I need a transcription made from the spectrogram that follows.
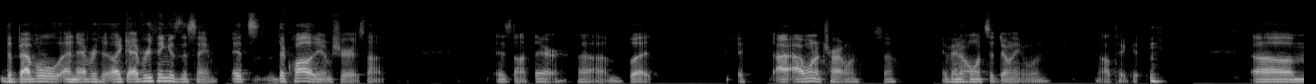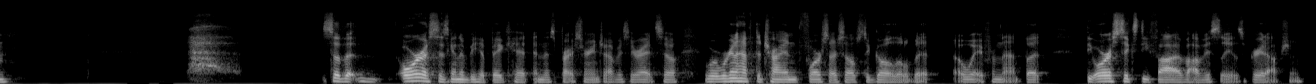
The bevel and everything, like everything is the same. It's the quality. I'm sure it's not is not there. Um, but it, I, I want to try one. So if anyone wants to donate one, I'll take it. um, so the Oris is going to be a big hit in this price range, obviously, right? So we're we're going to have to try and force ourselves to go a little bit away from that. But the Oris 65 obviously is a great option.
